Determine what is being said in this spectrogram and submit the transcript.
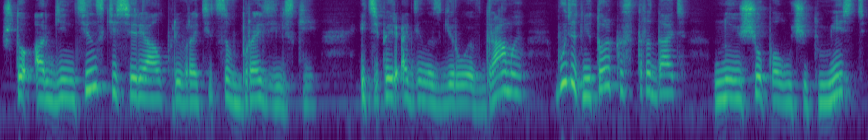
что аргентинский сериал превратится в бразильский, и теперь один из героев драмы будет не только страдать, но еще получит месть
